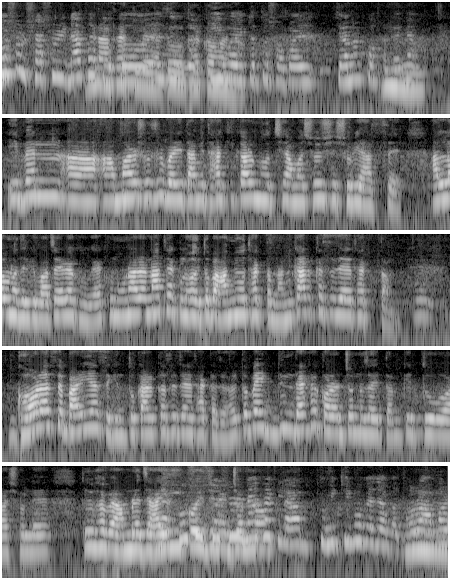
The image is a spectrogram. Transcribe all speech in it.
শ্বশুর শাশুড়ি না থাকলে তো থাকা হয় এটা তো সবাই জানার কথা তাই না? ইভেন আমার শ্বশুর বাড়িতে আমি থাকি কারণ হচ্ছে আমার শ্বশুর শাশুড়ি আছে। আল্লাহ ওনাদেরকে বাঁচায় রাখুক। এখন ওনারা না থাকলে হয়তো বা আমিও থাকতাম না আমি কার কাছে যাই থাকতাম? ঘর আছে বাড়ি আছে কিন্তু কার কাছে যাই থাকা যায়? হয়তো বা একদিন দেখা করার জন্য যাইতাম কিন্তু আসলে তো ওইভাবে আমরা যাই কই দিনের জন্য। তুমি কীভাবে যাবা। ধরো আমার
